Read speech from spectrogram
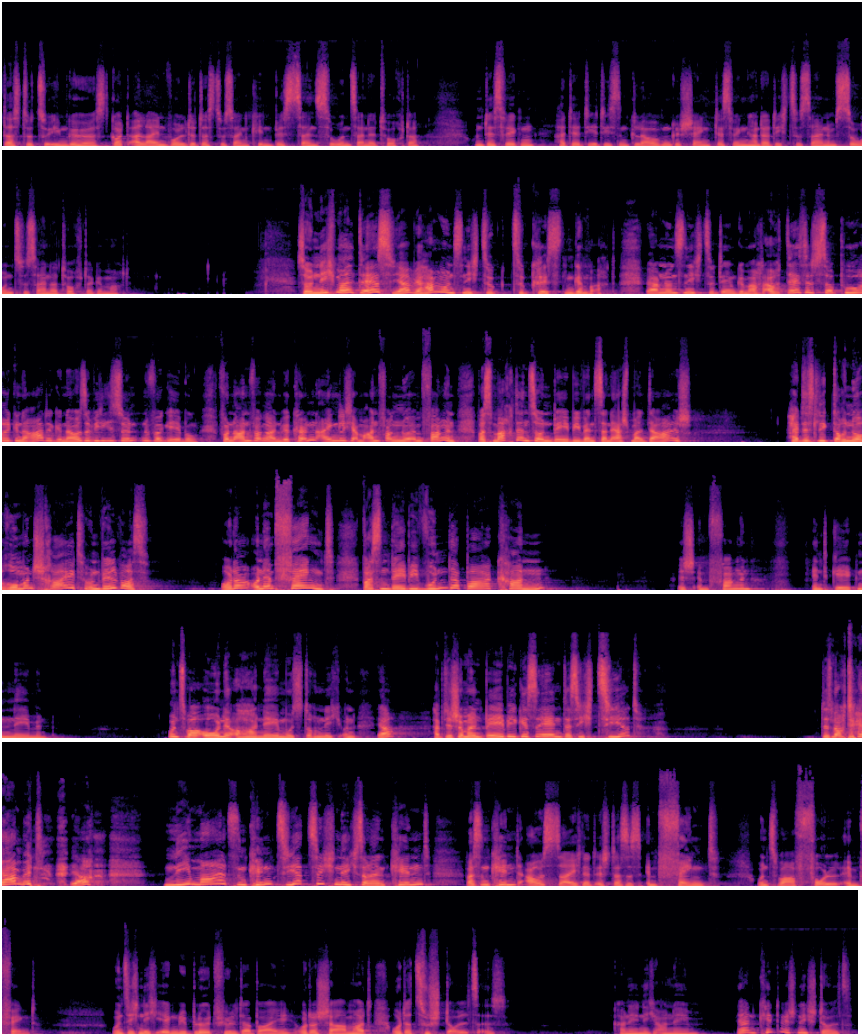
dass du zu ihm gehörst. Gott allein wollte, dass du sein Kind bist, sein Sohn, seine Tochter. Und deswegen hat er dir diesen Glauben geschenkt. Deswegen hat er dich zu seinem Sohn, zu seiner Tochter gemacht. So, nicht mal das, ja, wir haben uns nicht zu, zu Christen gemacht. Wir haben uns nicht zu dem gemacht. Auch das ist so pure Gnade, genauso wie die Sündenvergebung. Von Anfang an. Wir können eigentlich am Anfang nur empfangen. Was macht denn so ein Baby, wenn es dann erstmal da ist? Das liegt doch nur rum und schreit und will was. Oder? Und empfängt. Was ein Baby wunderbar kann, ist empfangen, entgegennehmen. Und zwar ohne, oh nee, muss doch nicht. Und ja, habt ihr schon mal ein Baby gesehen, das sich ziert? Das macht Herr mit, ja. Niemals. Ein Kind ziert sich nicht, sondern ein Kind, was ein Kind auszeichnet, ist, dass es empfängt. Und zwar voll empfängt. Und sich nicht irgendwie blöd fühlt dabei oder Scham hat oder zu stolz ist. Kann ich nicht annehmen. Ja, ein Kind ist nicht stolz.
